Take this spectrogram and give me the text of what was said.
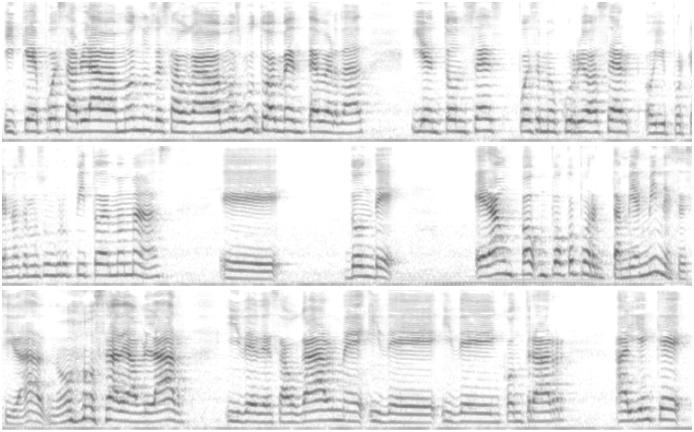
y que pues hablábamos, nos desahogábamos mutuamente, ¿verdad? Y entonces pues se me ocurrió hacer, oye, ¿por qué no hacemos un grupito de mamás eh, donde era un, un poco por también mi necesidad, ¿no? O sea, de hablar y de desahogarme y de, y de encontrar alguien que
